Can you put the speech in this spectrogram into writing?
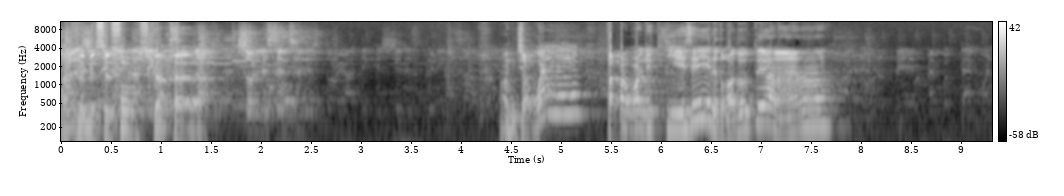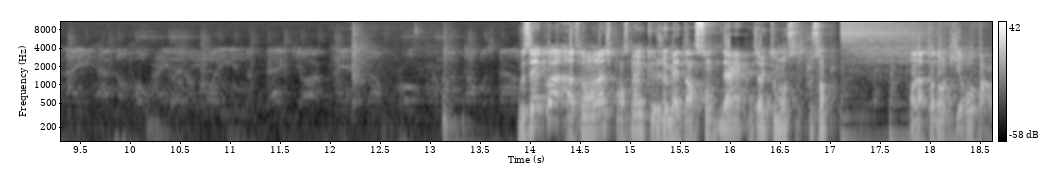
Ouais, je vais baisser le son, parce qu'après, euh, on va me dire, ouais, t'as pas le droit d'utiliser les droits d'auteur, hein. Vous savez quoi? À ce moment-là, je pense même que je vais mettre un son derrière, directement, c'est plus simple. En attendant qu'il reparle.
